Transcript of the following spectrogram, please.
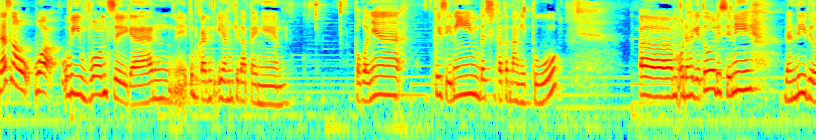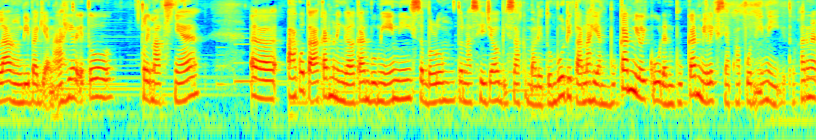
that's not what we want sih kan. Ya, itu bukan yang kita pengen. Pokoknya puisi ini bercerita tentang itu. Um, udah gitu di sini Dandi bilang di bagian akhir itu klimaksnya uh, aku tak akan meninggalkan bumi ini sebelum tunas hijau bisa kembali tumbuh di tanah yang bukan milikku dan bukan milik siapa pun ini gitu. Karena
